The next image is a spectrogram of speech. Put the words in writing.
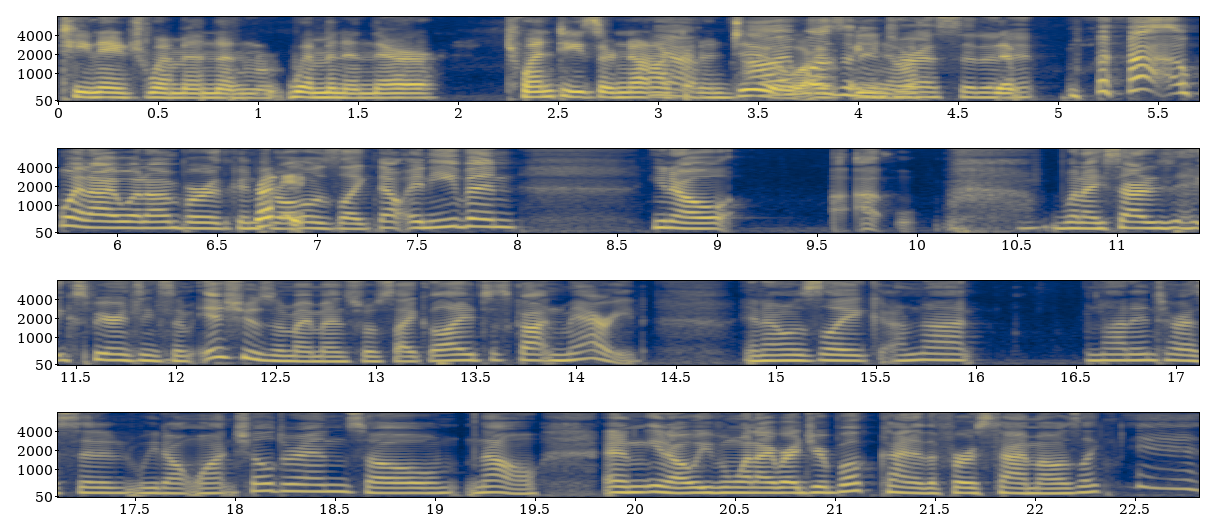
teenage women and women in their 20s are not yeah, going to do. I wasn't interested know, in it when I went on birth control. Right. It was like, no, and even, you know, I, when I started experiencing some issues in my menstrual cycle, I had just gotten married. And I was like, I'm not not interested. We don't want children, so no. And you know, even when I read your book kind of the first time, I was like, eh,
